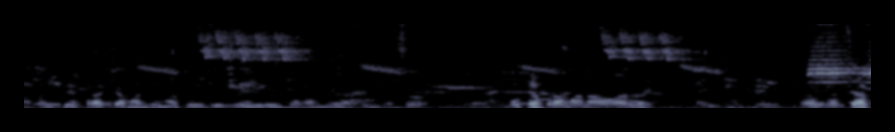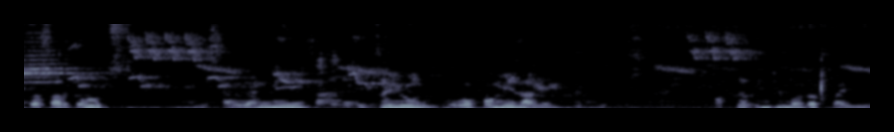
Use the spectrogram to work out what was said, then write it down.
आपण पेपराच्या माध्यमातून सोशल मीडियाच्या माध्यमातून त्याचं मोठ्या प्रमाणावर प्रचार प्रसार करूच. आणि सर्वांनी इथं येऊन रोपं मी जाणे फक्त तुमची मदत पाहिजे.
